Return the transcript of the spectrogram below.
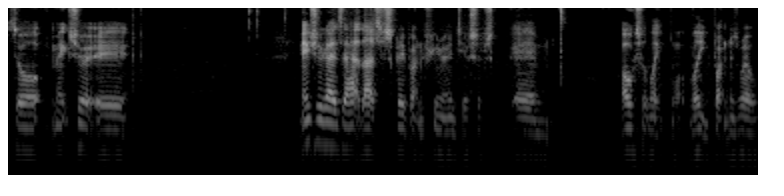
So make sure to make sure you guys that that subscribe button if you're new into your subs um also like like button as well.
